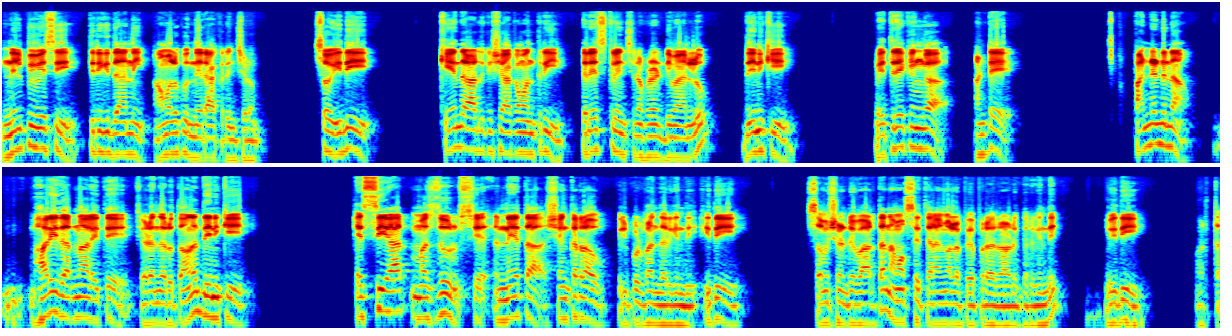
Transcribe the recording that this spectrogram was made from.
నిలిపివేసి తిరిగి దాన్ని అమలుకు నిరాకరించడం. సో ఇది కేంద్ర ఆర్థిక శాఖ మంత్రి తిరస్కరించినటువంటి డిమాండ్లు దీనికి వ్యతిరేకంగా అంటే పన్నెండున భారీ ధర్నాలు అయితే చేయడం జరుగుతుంది. దీనికి ఎస్సీఆర్ మజ్దూర్ నేత శంకర్రావు పిలుపుకోవడం జరిగింది. ఇది సంవత్సరం వార్త. నమస్తే తెలంగాణలో పేపర్ రావడం జరిగింది. ఇది వార్త.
